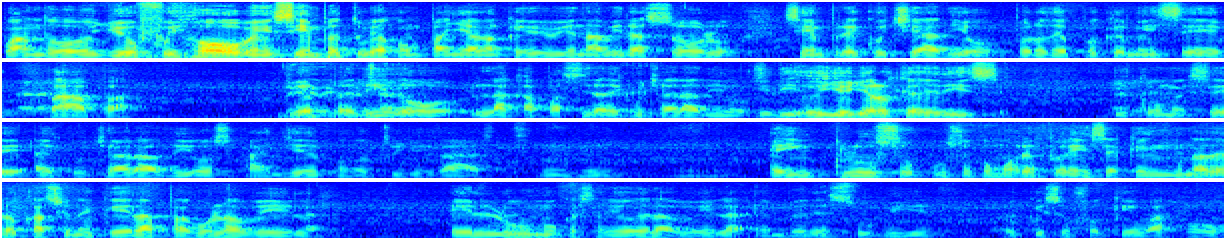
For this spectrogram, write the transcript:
cuando yo fui joven, siempre estuve acompañado, aunque viví una vida solo, siempre escuché a Dios. Pero después que me hice papa, yo he pedido la capacidad de escuchar a Dios. Y, yo, yo lo que le dice, y comencé a escuchar a Dios ayer cuando tú llegaste. E incluso puso como referencia que en una de las ocasiones que él apagó la vela, el humo que salió de la vela, en vez de subir, lo que hizo fue que bajó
